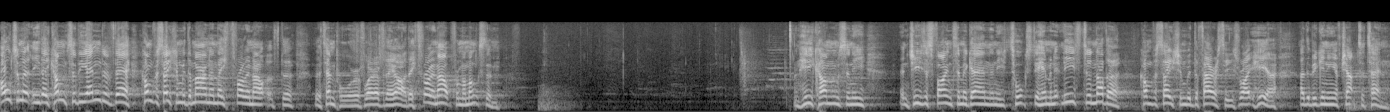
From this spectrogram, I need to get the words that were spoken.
ultimately they come to the end of their conversation with the man and they throw him out of the, the temple or of wherever they are. They throw him out from amongst them. And he comes and, he, and Jesus finds him again and he talks to him, and it leads to another conversation with the Pharisees right here at the beginning of chapter 10.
